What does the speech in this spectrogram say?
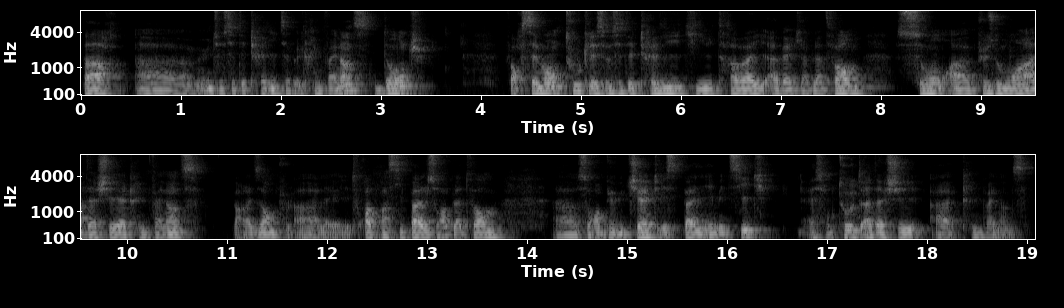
par euh, une société de crédit qui s'appelle Cream Finance. Donc, forcément, toutes les sociétés de crédit qui travaillent avec la plateforme sont euh, plus ou moins attachées à Cream Finance. Par exemple, euh, les, trois principales sur la plateforme sont un peu Tchèque, Espagne et Mexique. Elles sont toutes attachées à Cream Finance.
